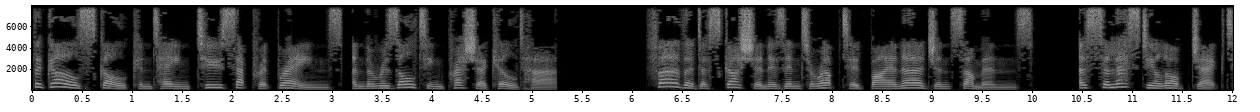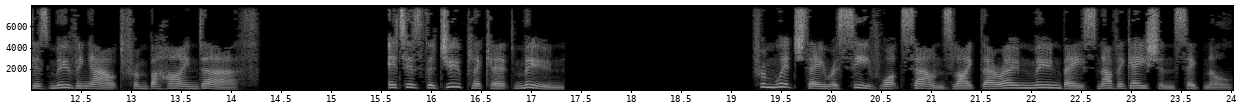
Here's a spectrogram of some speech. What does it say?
The girl's skull contained two separate brains, and the resulting pressure killed her. Further discussion is interrupted by an urgent summons. A celestial object is moving out from behind Earth. It is the duplicate Moon, from which they receive what sounds like their own moonbase navigation signal.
